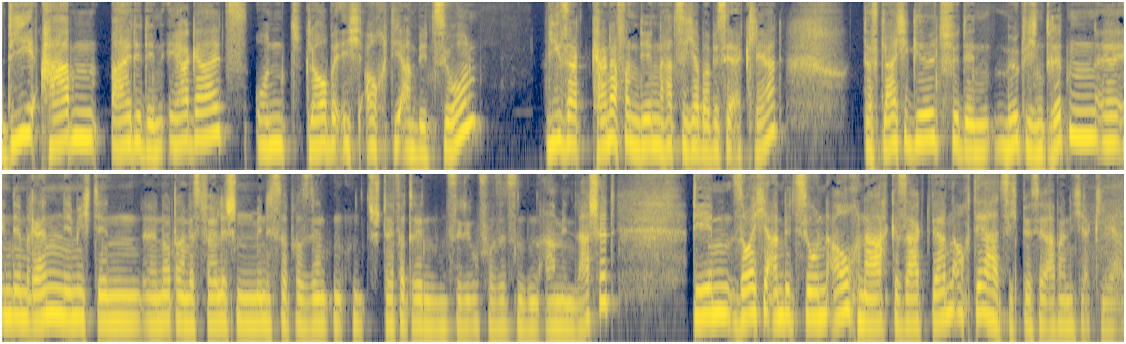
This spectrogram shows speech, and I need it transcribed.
die haben beide den Ehrgeiz und, glaube ich, auch die Ambition. Wie gesagt, keiner von denen hat sich aber bisher erklärt. Das gleiche gilt für den möglichen Dritten äh, in dem Rennen, nämlich den äh, nordrhein-westfälischen Ministerpräsidenten und stellvertretenden CDU-Vorsitzenden Armin Laschet dem solche Ambitionen auch nachgesagt werden. Auch der hat sich bisher aber nicht erklärt.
